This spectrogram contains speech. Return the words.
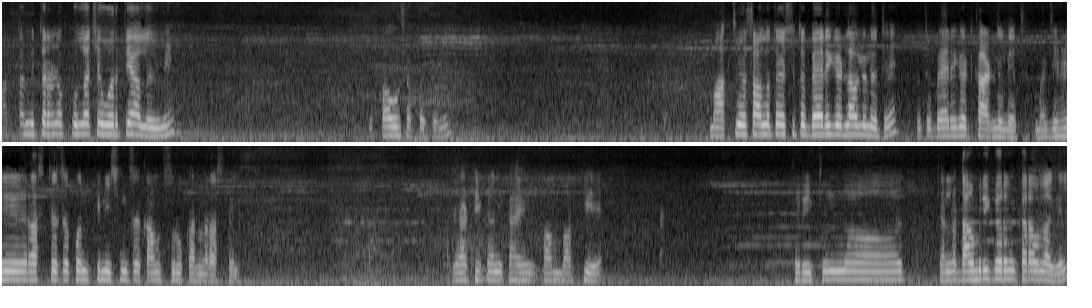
आता मित्रांनो पुलाच्या वरती आलोय मी. पाहू शकता तुम्ही. मागच्या वेळेस आलो त्यावेळेस तिथं बॅरिगेड लावलेले होते. तिथे बॅरिगेड काढलेले आहेत. म्हणजे हे रस्त्याचं पण फिनिशिंगचं काम सुरू करणार असतील. या ठिकाणी काही काम बाकी आहे. तर इथून त्यांना डांबरीकरण करावं लागेल.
